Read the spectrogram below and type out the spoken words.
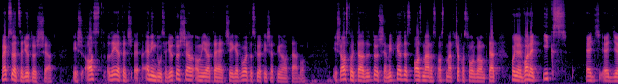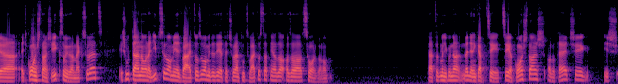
megszületsz egy ötössel, és azt az életed, elindulsz egy ötössel, ami a tehetséged volt a születésed pillanatában. És azt, hogy te az ötössel mit kezdesz, az már, azt már csak a szorgalom. Tehát, hogy van egy X, egy, egy, egy konstans X, amivel megszületsz, és utána van egy Y, ami egy változó, amit az életed során tudsz változtatni, az a, az a szorgalom. Tehát az mondjuk na, legyen inkább C. C a konstans, az a tehetség, és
